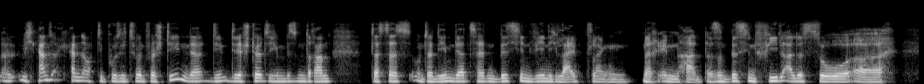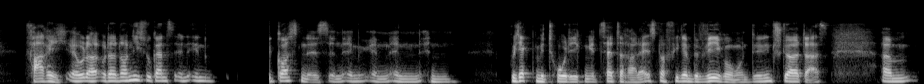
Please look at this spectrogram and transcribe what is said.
äh, ich kann, ich kann auch die Position verstehen, der, der stört sich ein bisschen dran, dass das Unternehmen derzeit ein bisschen wenig Leitplanken nach innen hat. Das ist ein bisschen viel alles so äh, fahrig äh, oder, oder noch nicht so ganz in, in gegossen ist in, in, in, in Projektmethodiken etc. Da ist noch viel in Bewegung und den stört das. Ähm,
